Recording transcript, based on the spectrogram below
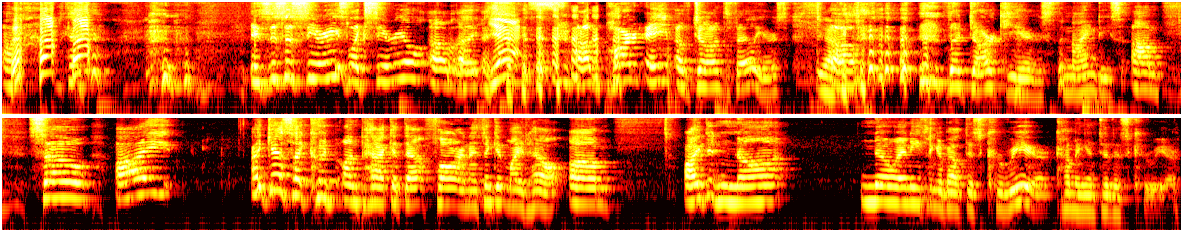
Uh, is this a series like Serial? Uh, uh, Yes. uh, part eight of John's failures. Yeah. the dark years, the '90s. Um, so I, I guess I could unpack it that far, and I think it might help. Um, I did not know anything about this career coming into this career.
